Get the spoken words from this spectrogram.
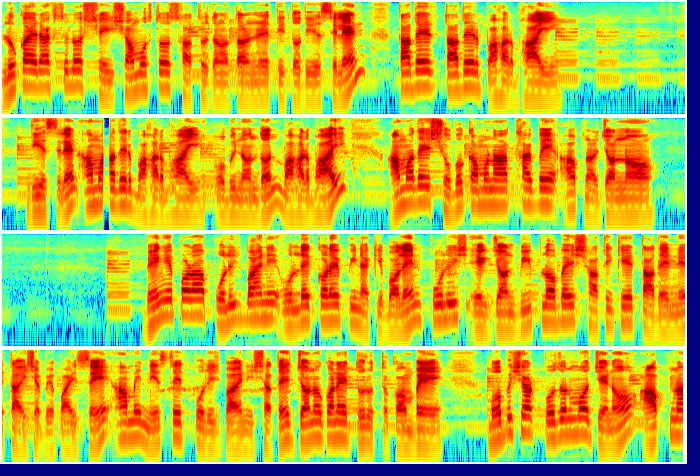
লুকায় রাখছিল, সেই সমস্ত ছাত্র জনতার নেতৃত্ব দিয়েছিলেন তাদের তাদের বাহার ভাই। দিয়েছিলেন আমাদের বাহার ভাই। অভিনন্দন বাহার ভাই। আমাদের শুভকামনা থাকবে আপনার জন্য। ভেঙে পড়া পুলিশ বাহিনী উল্লেখ করে পিনাকি বলেন, পুলিশ একজন বিপ্লবের সাথীকে তাদের নেতা হিসেবে পাইছে। আমি নিশ্চিত পুলিশ বাহিনীর সাথে জনগণের দূরত্ব কমবে। ভবিষ্যৎ প্রজন্ম যেন আপনা,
